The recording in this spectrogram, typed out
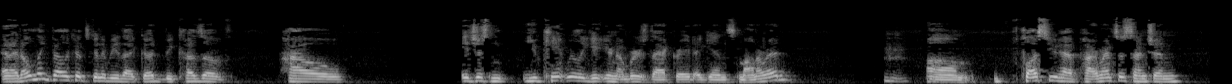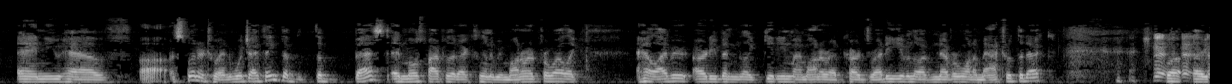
and I don't think Valakut's going to be that good because of how it's just you can't really get your numbers that great against mono red. Um, plus, you have Pyromancer Ascension and you have uh, Splinter Twin, which I think the the best and most popular deck is going to be mono red for a while. Like hell, I've already been like getting my mono red cards ready, even though I've never won a match with the deck. but like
